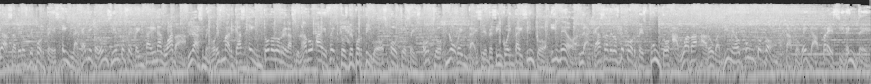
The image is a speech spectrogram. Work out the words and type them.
Casa de los Deportes en la calle Colón 170 en Aguada. Las mejores marcas en todo lo relacionado a efectos deportivos. 868-9755. Email la casa de los deportes punto aguada arroba gmail punto com. Tato Vega, presidente.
